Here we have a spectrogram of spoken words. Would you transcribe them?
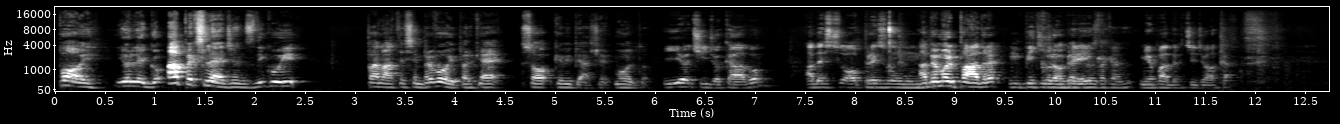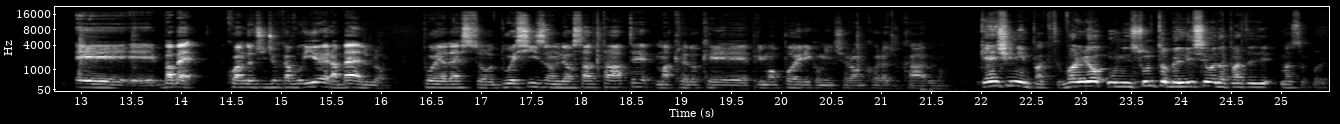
Poi io leggo Apex Legends, di cui parlate sempre voi perché so che vi piace molto. Io ci giocavo, adesso ho preso un, Abbiamo il padre, un piccolo di break, casa. mio padre ci gioca, e, e vabbè, quando ci giocavo io era bello, poi adesso due season le ho saltate, ma credo che prima o poi ricomincerò ancora a giocarlo. Genshin Impact, voglio un insulto bellissimo da parte di Master Polly.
